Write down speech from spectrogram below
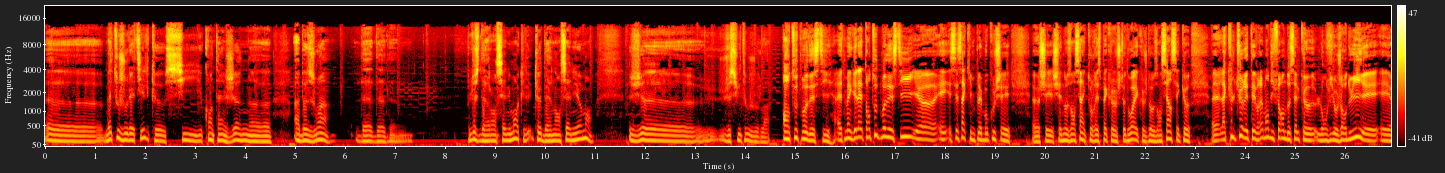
Euh, mais toujours est-il que si, quand un jeune euh, a besoin de, plus d'un renseignement que, que d'un enseignement, je, je suis toujours là. En toute modestie, être Mengelet en toute modestie, euh, et, c'est ça qui me plaît beaucoup chez, euh, chez chez nos anciens, avec tout le respect que je te dois et que je dois aux anciens, c'est que euh, la culture était vraiment différente de celle que l'on vit aujourd'hui, et, et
